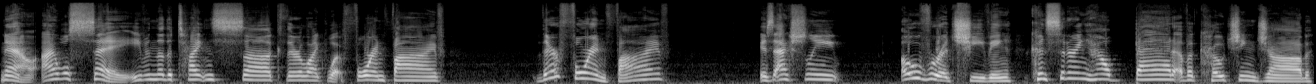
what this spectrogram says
Now, I will say, even though the Titans suck, they're like what, 4 and 5. Their 4 and 5 is actually overachieving considering how bad of a coaching job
